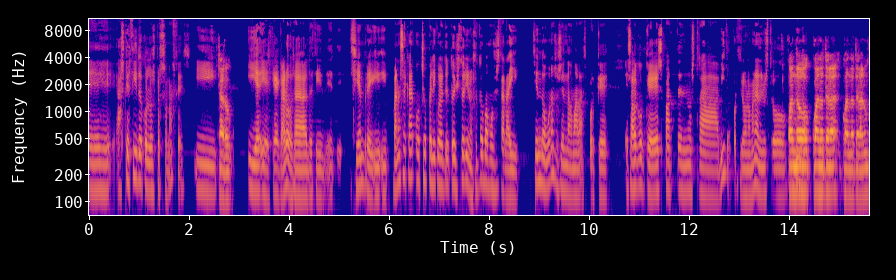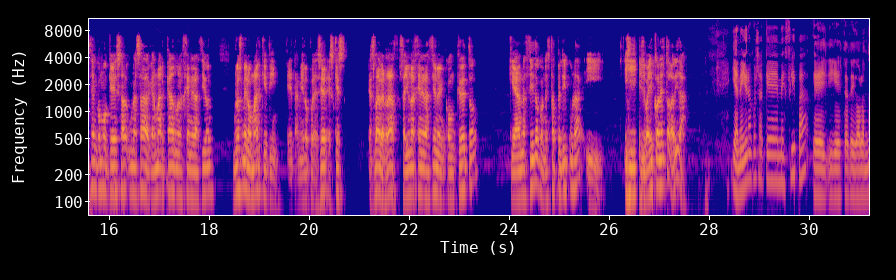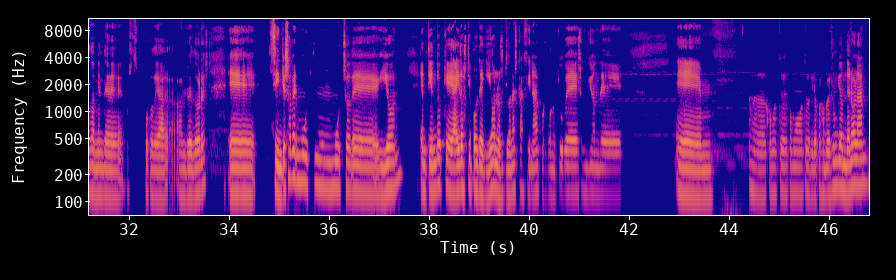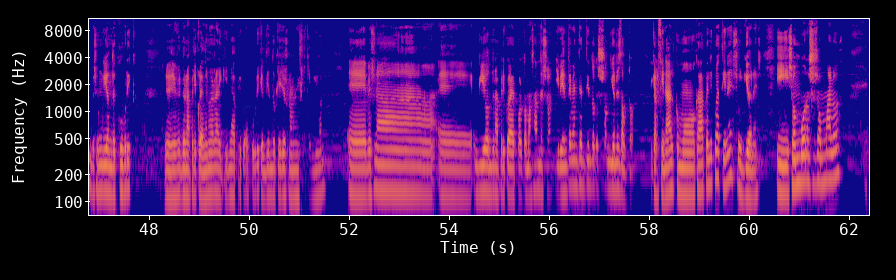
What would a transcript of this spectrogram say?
eh, has crecido con los personajes. Y, claro. Y, y, es que, claro, o sea, es decir, eh, siempre, y, y, van a sacar ocho películas de Toy Story y nosotros vamos a estar ahí, siendo buenas o siendo malas, porque es algo que es parte de nuestra vida, por decirlo de alguna manera, de nuestro... Cuando, cuando, te la, cuando te la anuncian como que es una saga que ha marcado una generación, no es mero marketing, que también lo puede ser, es que es, es la verdad. O sea, hay una generación en concreto que ha nacido con esta película y, y va a ir con él toda la vida. Y a mí hay una cosa que me flipa, y te digo, hablando también de pues, un poco de alrededores, eh, sin yo saber mu mucho de guion, entiendo que hay dos tipos de guion. Los guiones que al final, pues bueno, tú ves un guion de... Eh, uh, ¿cómo, te, ¿Cómo te lo diré? Por ejemplo, es un guion de Nolan, ves un guion de Kubrick, de una película de Nolan y una película de Kubrick, entiendo que ellos no han escrito el guion. Eh, ves una, eh, un guion de una película de Paul Thomas Anderson y evidentemente entiendo que esos son guiones de autor que al final como cada película tiene sus guiones y son buenos o son malos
